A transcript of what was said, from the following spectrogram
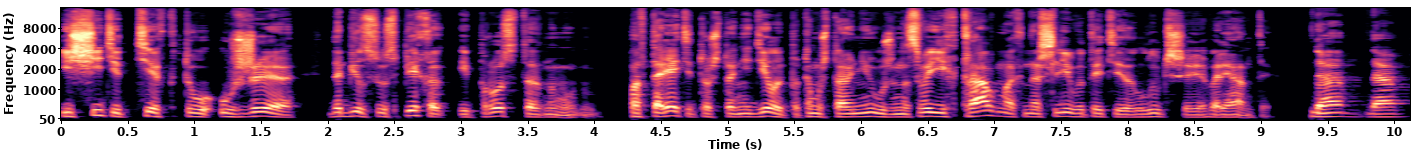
Ищите тех, кто уже добился успеха и просто ну, повторяйте то, что они делают, потому что они уже на своих травмах нашли вот эти лучшие варианты. Да, да.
